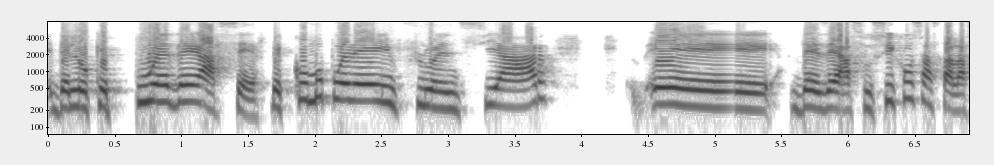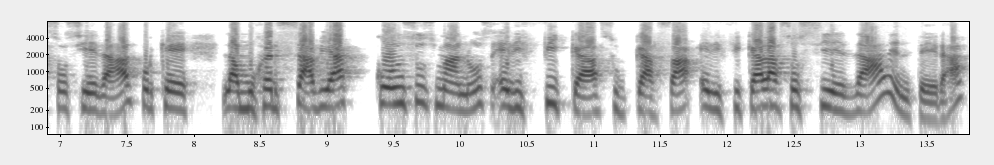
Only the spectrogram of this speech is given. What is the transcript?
de lo que puede hacer, de cómo puede influenciar eh, desde a sus hijos hasta la sociedad, porque la mujer sabia con sus manos edifica su casa, edifica la sociedad entera,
